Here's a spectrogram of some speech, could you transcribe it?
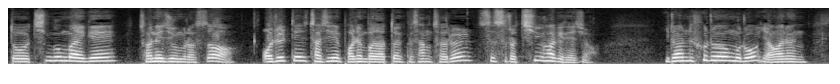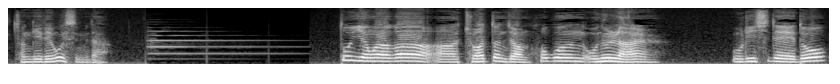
또 친부모에게 전해줌으로써 어릴 때 자신이 버림받았던 그 상처를 스스로 치유하게 되죠. 이런 흐름으로 영화는 전개되고 있습니다. 또 이 영화가 아, 좋았던 점 혹은 오늘날 우리 시대에도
